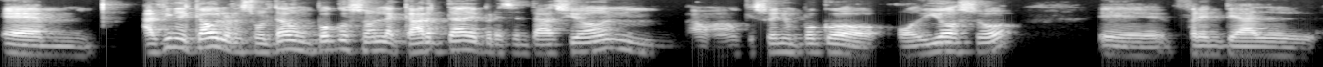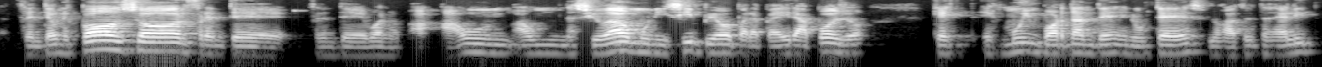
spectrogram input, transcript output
Em, al fin y al cabo, los resultados un poco son la carta de presentación, aunque suene un poco odioso, eh, frente, al, frente a un sponsor, frente, frente bueno, a, una ciudad o un municipio para pedir apoyo, que es, muy importante en ustedes, los atletas de élite.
